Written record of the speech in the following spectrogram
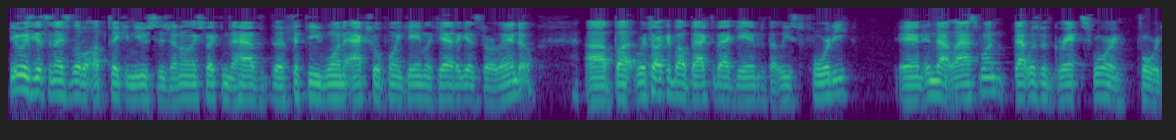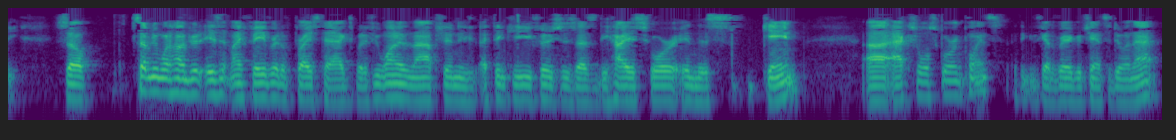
He always gets a nice little uptick in usage. I don't expect him to have the 51 actual point game like he had against Orlando. Uh, but we're talking about back-to-back games with at least 40 and in that last one, that was with Grant scoring 40. So 7100 isn't my favorite of price tags, but if you wanted an option, I think he finishes as the highest scorer in this game. Uh, actual scoring points. I think he's got a very good chance of doing that.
